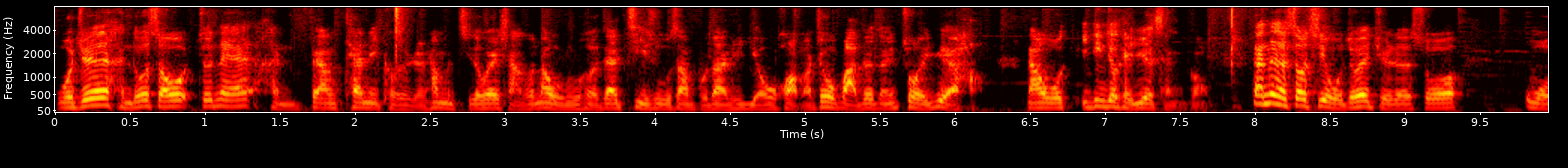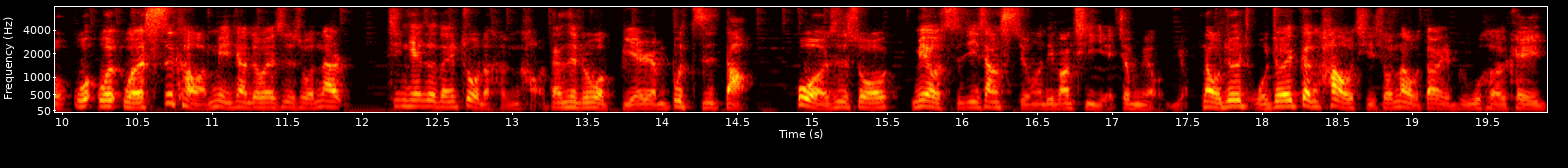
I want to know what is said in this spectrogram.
我觉得很多时候就那些很非常 technical 的人，他们其实会想说，那我如何在技术上不断去优化嘛？就我把这个东西做得越好，然后我一定就可以越成功。但那个时候其实我就会觉得说，我我我我的思考的面向就会是说，那今天这东西做得很好，但是如果别人不知道。或者是说没有实际上使用的地方，其实也就没有用。那我就我就会更好奇说，那我到底如何可以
